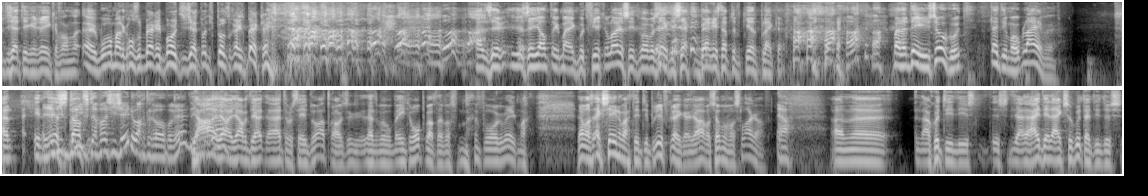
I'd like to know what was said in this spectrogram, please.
die zei tegen Reken van, hey, waarom heb ik onze Barry buiten gezet? Want die speelt rechtsback, hè? en zei, je zei Jan tegen mij, ik moet vier keer luisteren. Maar we zeggen, hij zegt, Barry staat op de verkeerde plekken. maar dat deed hij zo goed, dat hij mocht blijven. En in En brief, daar was hij zenuwachtig over, hè? Die- Ja, ja, ja, want hij, hij had er steeds door trouwens. Dat hebben we op één keer opgehad. Dat was vorige week. Maar dat was echt zenuwachtig dat hij die brief kreeg. Ja, hij was helemaal van slag af. Ja. En eh, nou goed, die, die is, ja, hij deed eigenlijk zo goed dat hij dus...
